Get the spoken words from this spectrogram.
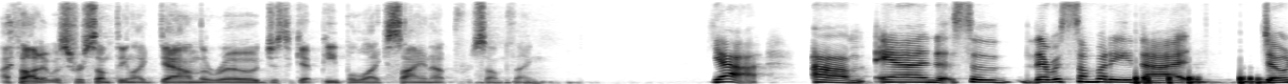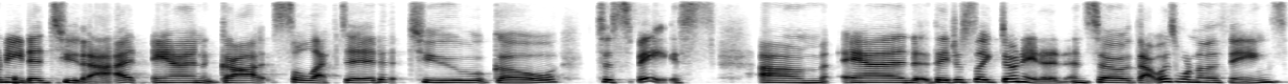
I thought it was for something like down the road just to get people like sign up for something. Yeah. Um, and so there was somebody that donated to that and got selected to go to space. Um, and they just like donated. And so that was one of the things.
